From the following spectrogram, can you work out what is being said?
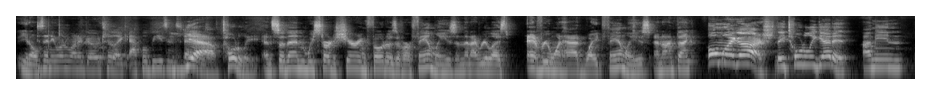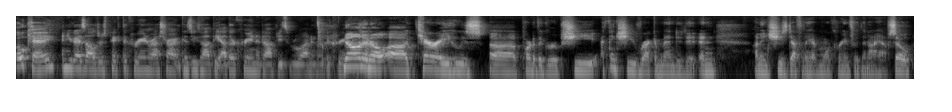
you know Does anyone want to go to like Applebee's instead? yeah, totally. And so then we started sharing photos of our families, and then I realized everyone had white families, and I'm thinking, oh my gosh, they totally get it. I mean, okay. And you guys all just picked the Korean restaurant because you thought the other Korean adoptees would want to go to the Korean No, no, no. Uh, Carrie, who's uh, part of the group, she I think she recommended it, and I mean, she's definitely had more Korean food than I have. So.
